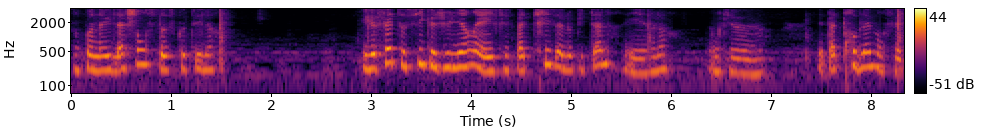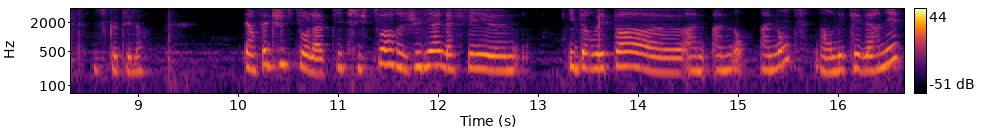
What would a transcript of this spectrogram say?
Donc on a eu de la chance de ce côté-là. Et le fait aussi que Julien, il fait pas de crise à l'hôpital, et voilà. Donc, il n'y a pas de problème, en fait, de ce côté-là. Et en fait, juste pour la petite histoire, Julien, il a fait... il dormait pas à, à, Nantes, en été dernier,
